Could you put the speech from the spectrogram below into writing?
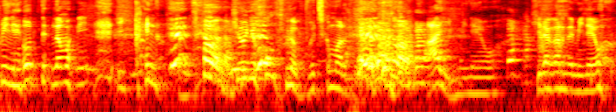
峰夫って名前に一回なって急に本名ぶち込まれて愛峰夫ひらがなで峰夫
